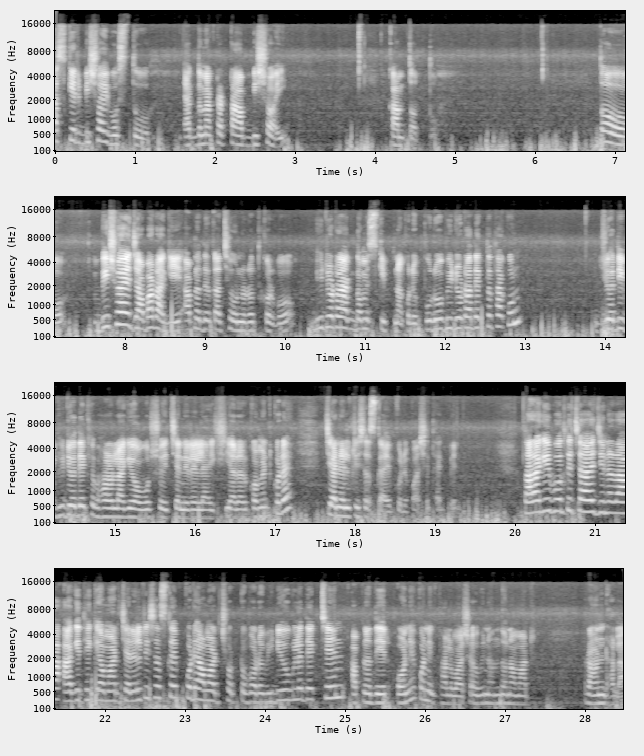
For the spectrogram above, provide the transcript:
আজকের বিষয়বস্তু, একদম একটা টাফ বিষয়, কামতত্ত্ব। তো বিষয়ে যাবার আগে আপনাদের কাছে অনুরোধ করব, ভিডিওটা একদম স্কিপ না করে পুরো ভিডিওটা দেখতে থাকুন। যদি ভিডিও দেখে ভালো লাগে, অবশ্যই চ্যানেলে লাইক, শেয়ার আর কমেন্ট করে চ্যানেলটি সাবস্ক্রাইব করে পাশে থাকবেন। তার আগেই বলতে চাই, যেনারা আগে থেকে আমার চ্যানেলটি সাবস্ক্রাইব করে আমার ছোট্ট বড় ভিডিওগুলো দেখছেন, আপনাদের অনেক অনেক ভালোবাসা, অভিনন্দন আমার প্রাণ ঢালা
